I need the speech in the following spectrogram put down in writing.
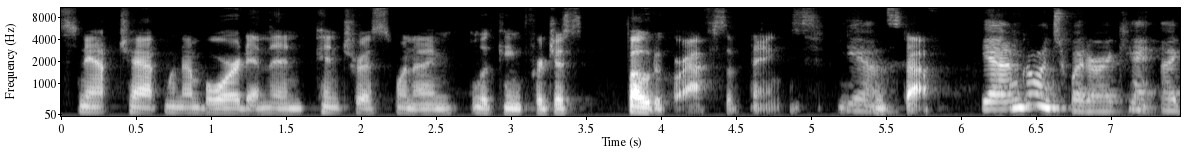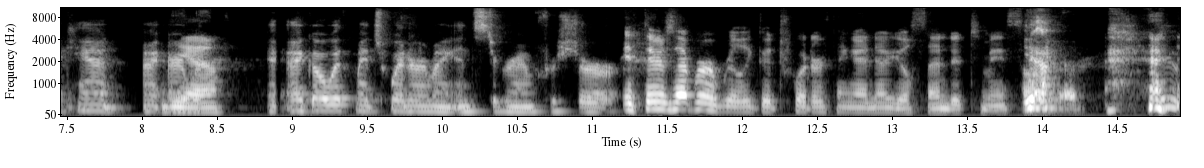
Snapchat when I'm bored, and then Pinterest when I'm looking for just photographs of things yeah and stuff. yeah i'm going twitter i can't i can't i, I Yeah. I go with my Twitter and my Instagram for sure. If there's ever a really good Twitter thing, I know you'll send it to me. So Yeah.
